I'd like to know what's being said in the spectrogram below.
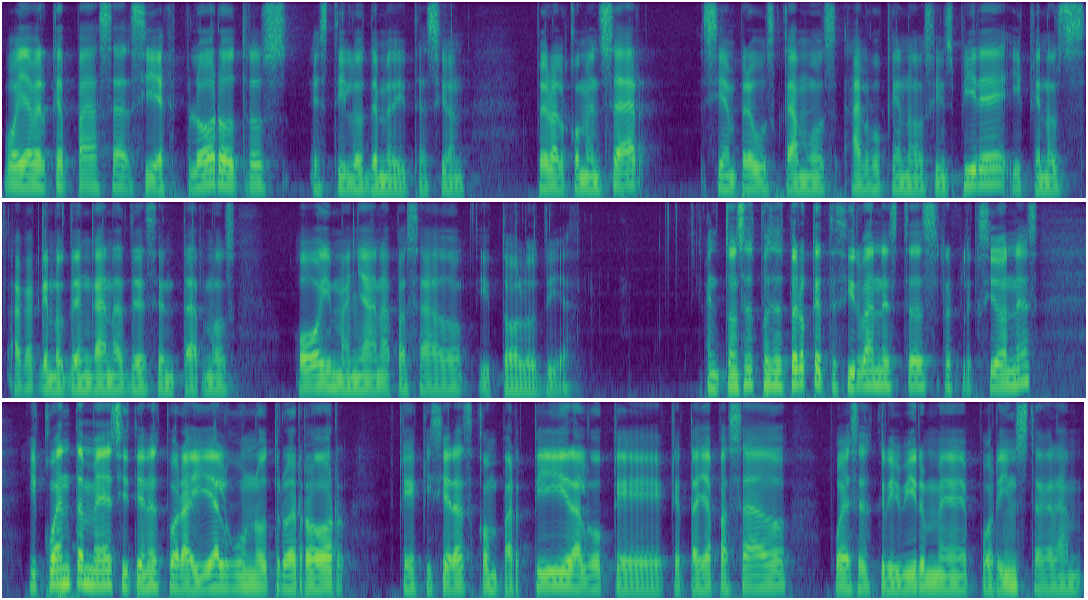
voy a ver qué pasa si exploro otros estilos de meditación. Pero al comenzar siempre buscamos algo que nos inspire y que nos haga que nos den ganas de sentarnos hoy, mañana, pasado y todos los días. Entonces, pues espero que te sirvan estas reflexiones y cuéntame si tienes por ahí algún otro error que quisieras compartir, algo que, te haya pasado. Puedes escribirme por Instagram,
